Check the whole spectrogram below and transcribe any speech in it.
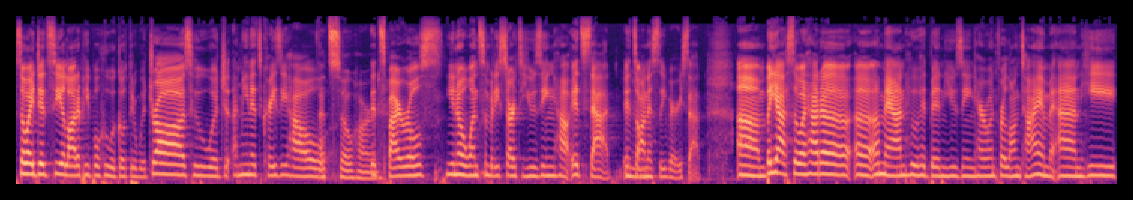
so I did see a lot of people who would go through withdrawals, who would ju- I mean it's crazy how That's so hard. it spirals you know once somebody starts using how it's sad it's Mm-hmm. honestly very sad um, but yeah so i had a, a, a man who had been using heroin for a long time and he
